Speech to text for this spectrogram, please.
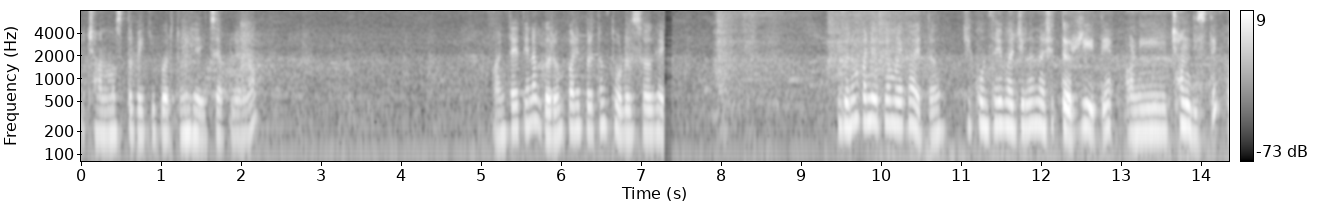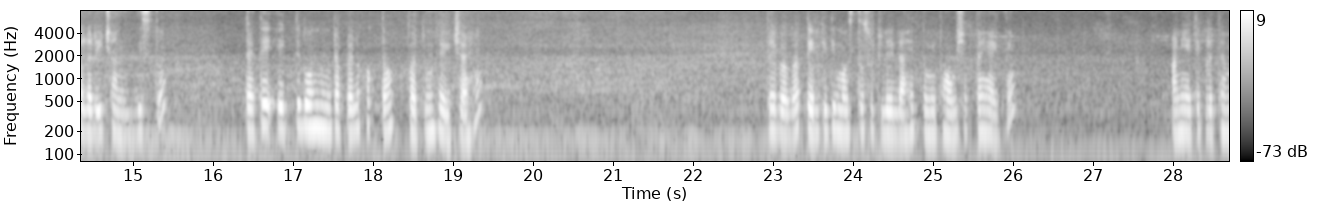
तो छान मस्तपैकी परतून घ्यायचं आहे आपल्याला. आणि त्या येते ना गरम पाणी प्रथम थोडंसं घ्याय गरम पाणी ओतल्यामुळे काय येतं की कोणत्याही भाजीला ना अशी तर्री येते आणि छान दिसते कलरही छान दिसतो. तर ते एक ते दोन मिनटं आपल्याला फक्त परतून घ्यायचे आहे. ते बघा तेल किती मस्त सुटलेलं आहे तुम्ही पाहू शकता ह्या इथे. आणि येथे प्रथम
